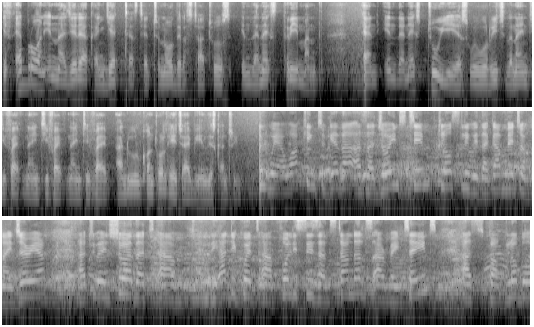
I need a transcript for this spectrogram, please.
if everyone in Nigeria can get tested to know their status in the next three months, and in the next two years, we will reach the 95, 95, 95, and we will control HIV in this country. We are working together as a joint team closely with the government of Nigeria uh, to ensure that um, the adequate uh, policies and standards are maintained as per global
